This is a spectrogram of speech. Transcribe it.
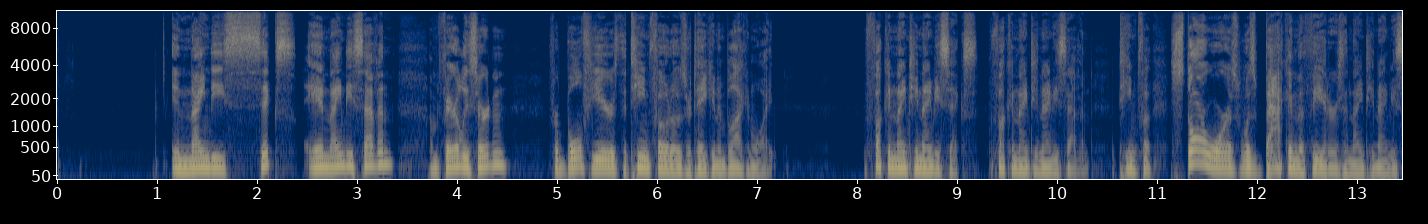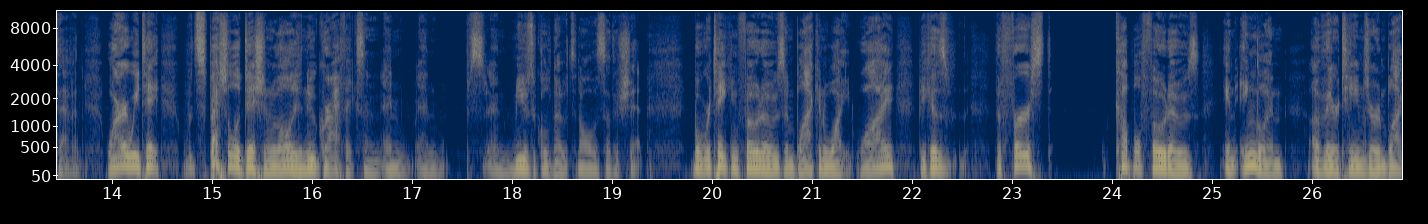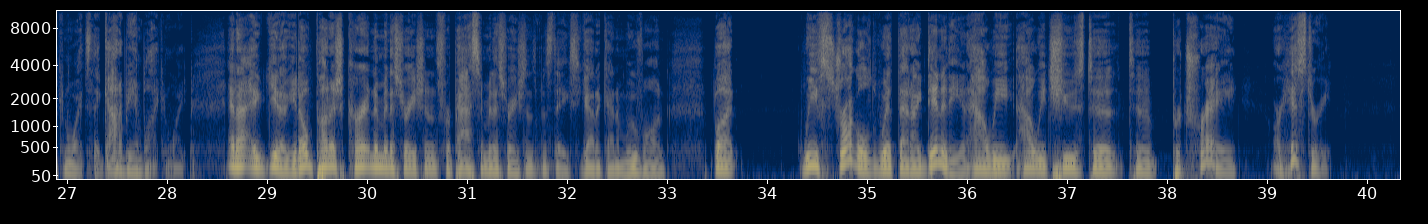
In '96 and '97, I'm fairly certain for both years the team photos are taken in black and white. Fucking 1996, fucking 1997. Team pho- Star Wars was back in the theaters in 1997. Why are we taking special edition with all these new graphics and and and and musical notes and all this other shit? But we're taking photos in black and white. Why? Because the first couple photos in England of their teams are in black and white. So they got to be in black and white. And I, you know, you don't punish current administrations for past administrations' mistakes. You got to kind of move on. But we've struggled with that identity and how we how we choose to to portray our history.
